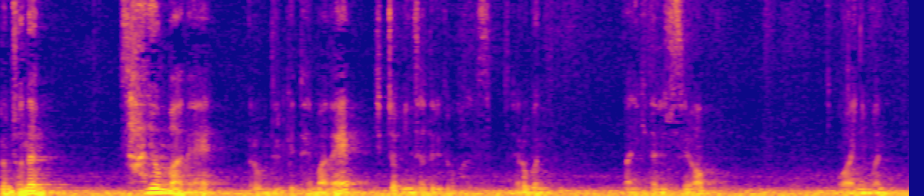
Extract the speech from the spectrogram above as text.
그럼 저는 4년 만에 여러분들께 대만에 직접 인사드리도록 하겠습니다. 여러분 많이 기다려주세요. 와이님은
